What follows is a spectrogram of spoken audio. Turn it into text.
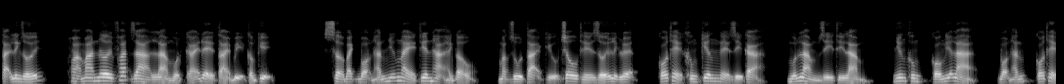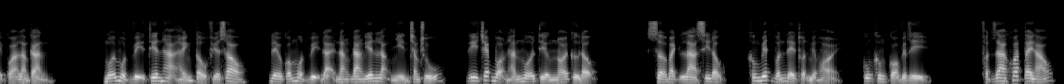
tại linh giới, họa ma nơi phát ra là một cái đề tài bị cấm kỵ. Sở bạch bọn hắn những n à y thiên hạ hành tẩu, mặc dù tại cựu châu thế giới lịch luyện, có thể không kiêng nể gì cả, muốn làm gì thì làm, nhưng không có nghĩa là bọn hắn có thể quá làm cản. Mỗi một vị thiên hạ hành tẩu phía sau, đều có một vị đại năng đang yên lặng nhìn chăm chú, ghi chép bọn hắn mỗi tiếng nói cử động. Sở bạch là si độc, không biết vấn đề thuận miệng hỏi, cũng không có việc gì. Phật gia khoát tay áo,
